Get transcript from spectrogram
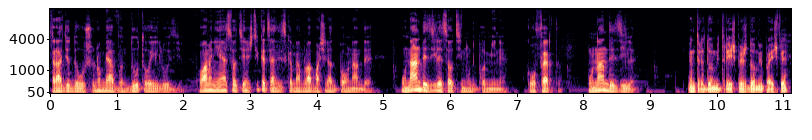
Radio 21 mi-a vândut o iluzie. Oamenii ăia s-au ținut, știi că ți-am zis că mi-am luat mașina după un an de... Un an de zile s-au ținut după mine, cu ofertă. Un an de zile. Între 2013 și 2014?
